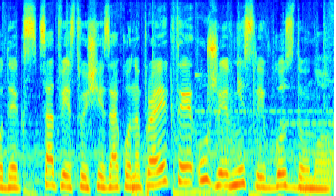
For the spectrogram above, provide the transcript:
кодекс. Соответствующие законопроекты уже внесли в Госдуму.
